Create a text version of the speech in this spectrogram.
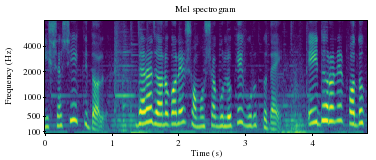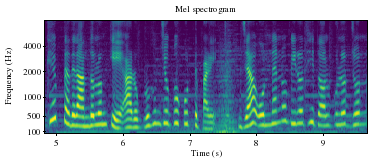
বিশ্বাসী একটি দল, যারা জনগণের সমস্যাগুলোকে গুরুত্ব দেয়। এই ধরনের পদক্ষেপ তাদের আন্দোলনকে আরও গ্রহণযোগ্য করতে পারে, যা অন্যান্য বিরোধী দলগুলোর জন্য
